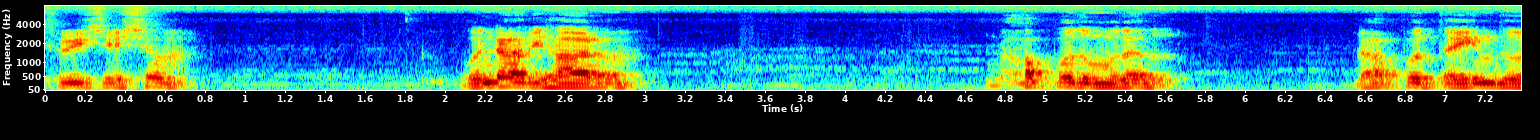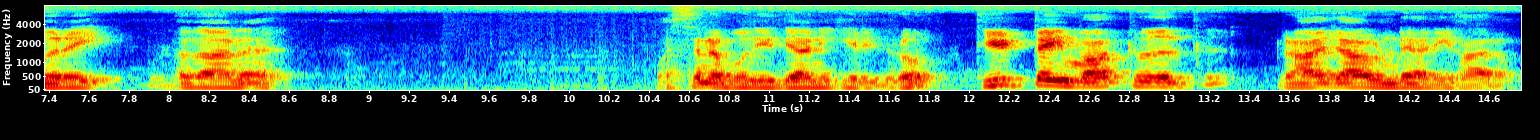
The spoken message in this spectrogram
சுவிசேஷம் ஒன்றாதிகாரம் நாற்பது முதல் நாற்பத்தைந்து வரை உள்ளதான வசன பகுதி தியானிக்க இருக்கிறோம். தீட்டை மாற்றுவதற்கு ராஜாவுடைய அதிகாரம்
